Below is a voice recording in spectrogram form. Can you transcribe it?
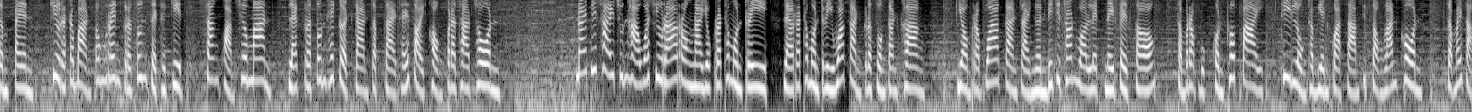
จำเป็น ที่รัฐบาลต้องเร่งกระตุ้นเศรษฐกิจ สร้างความเชื่อมั่น และกระตุ้นให้เกิดการจับจ่ายใช้สอยของประชาชน นายพิชัยชุนหาวชิระรองนายกรัฐมนตรี และรัฐมนตรีว่าการกระทรวงการคลัง ยอมรับว่าการจ่ายเงินดิจิทัลวอลเล็ตในเฟส 2 สำหรับบุคคลทั่วไปที่ลงทะเบียนกว่า 32 ล้านคน จะไม่สา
